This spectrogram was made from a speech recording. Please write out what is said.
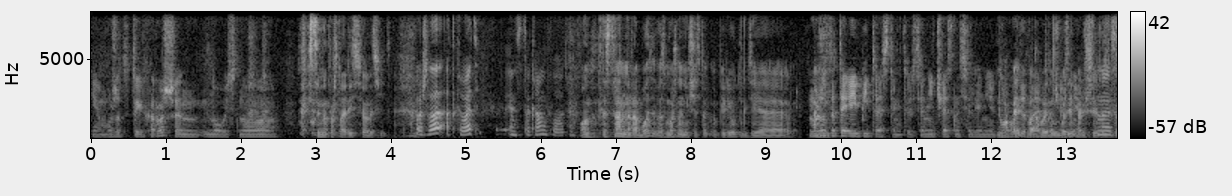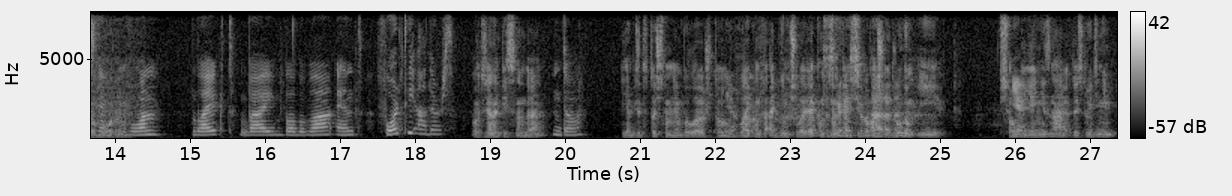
Не, может, это и хорошая новость, но... Кристина пошла ресерчить. Пошла открывать Инстаграм платно. Он как-то странно работает. Возможно, у них сейчас такой период, где... Может, они- это A-B тестинг, то есть они часть населения Но переводят это- на об эту, этом были нет. Большие смысле? разговоры. One liked by бла-бла-бла and 40 others. Вот у тебя написано, да? Да. Я где-то точно у меня было, что лайкнуто одним человеком, это, ну, там, всего, типа, вашим да-да-да. другом, и все. Не. Я не знаю. То есть люди не...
